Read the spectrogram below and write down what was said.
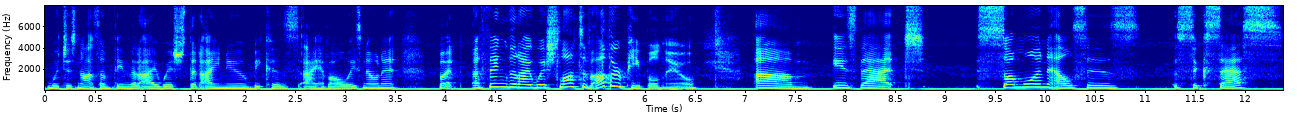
which is not something that I wish that I knew because I have always known it, but a thing that I wish lots of other people knew, um, is that someone else's success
